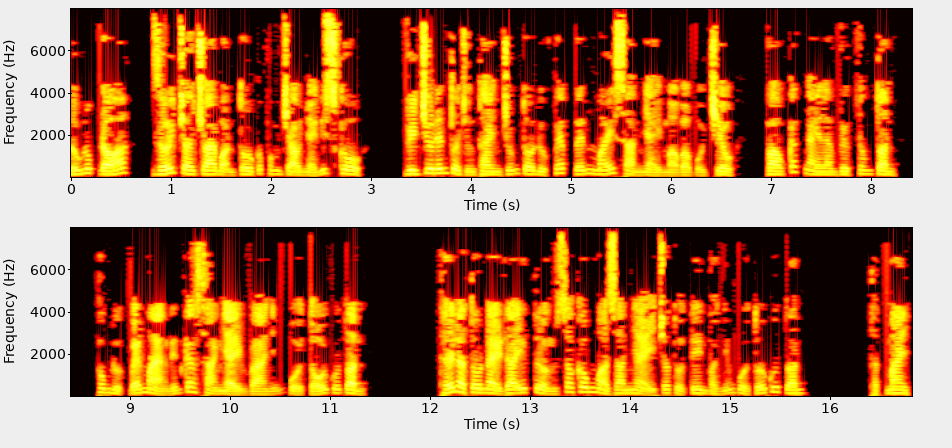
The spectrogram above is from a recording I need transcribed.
Đúng lúc đó, giới trai trai bọn tôi có phong trào nhảy disco, vì chưa đến tuổi trưởng thành chúng tôi được phép đến mấy sàn nhảy mở vào buổi chiều, vào các ngày làm việc trong tuần, không được bén mảng đến các sàn nhảy và những buổi tối cuối tuần. Thế là tôi nảy ra ý tưởng sao không mở sàn nhảy cho tuổi tin vào những buổi tối cuối tuần. Thật may,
